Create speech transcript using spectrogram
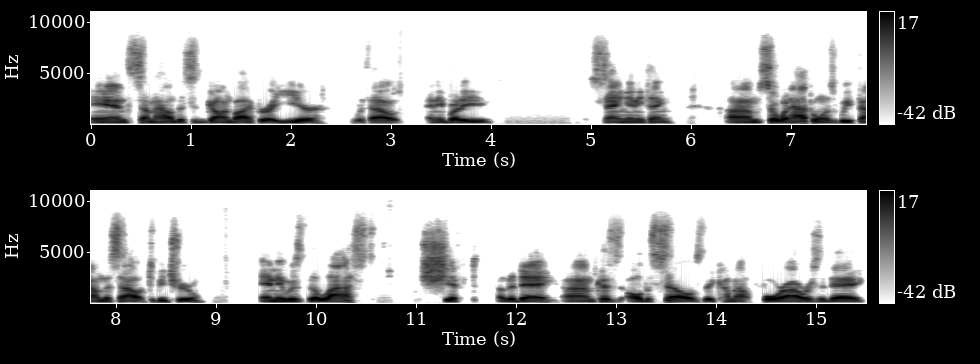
And somehow this has gone by for a year without anybody saying anything. Um, so what happened was we found this out to be true, and it was the last shift of the day because all the cells they come out four hours a day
